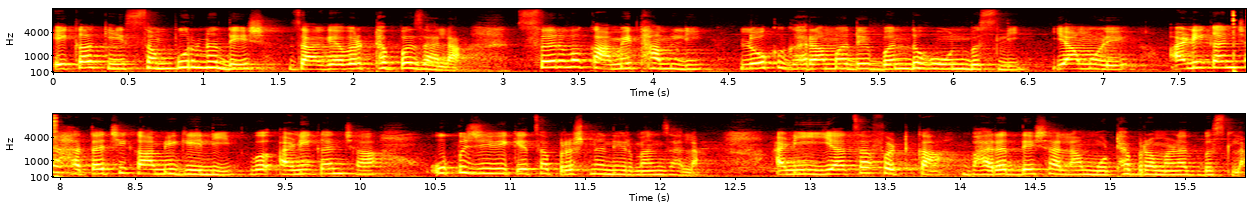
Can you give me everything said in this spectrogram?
एकाकी संपूर्ण देश जाग्यावर ठप्प झाला. सर्व कामे थांबली लोक घरामध्ये बंद होऊन बसली. यामुळे अनेकांच्या हाताची कामे गेली व अनेकांच्या उपजीविकेचा प्रश्न निर्माण झाला आणि याचा फटका भारत देशाला मोठ्या प्रमाणात बसला.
